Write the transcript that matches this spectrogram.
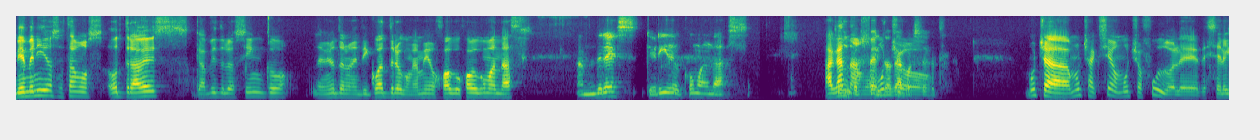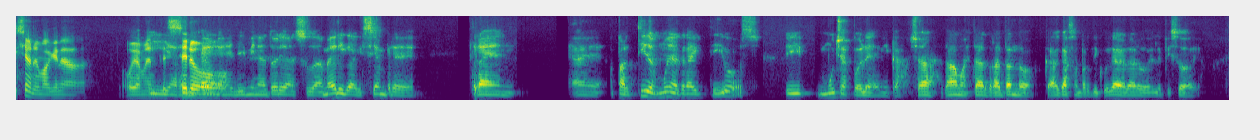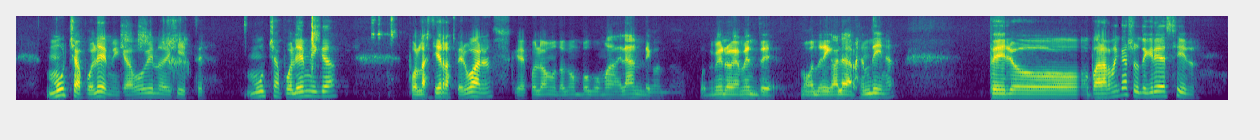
Bienvenidos, estamos otra vez, capítulo 5 de minuto 94 con mi amigo Joaco. Joaco, ¿cómo andás? Andrés, querido, ¿cómo andás? Acá andamos, perfecto mucho- acá, por suerte. mucha, mucha acción, mucho fútbol eh, de selecciones más que nada, obviamente. Y Cero, eliminatoria en Sudamérica que siempre traen eh, partidos muy atractivos y muchas polémicas. Ya la vamos a estar tratando cada caso en particular a lo largo del episodio. mucha polémica, vos bien lo dijiste. Mucha polémica por las tierras peruanas, que después lo vamos a tocar un poco más adelante, cuando porque primero obviamente vamos a tener que hablar de Argentina. Pero para arrancar yo te quería decir,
